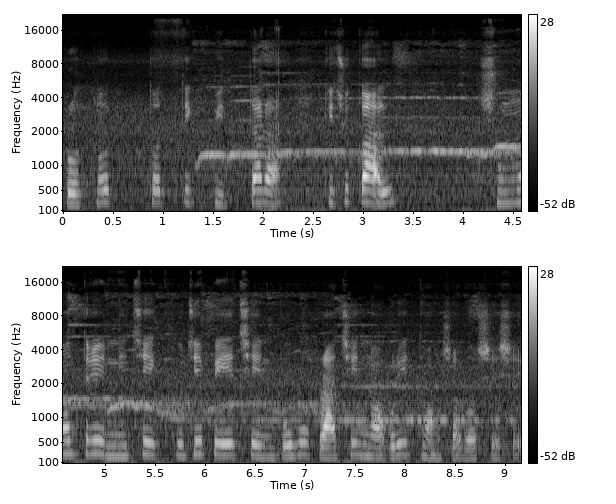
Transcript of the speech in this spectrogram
প্রত্নতাত্ত্বিক বিদ্যারা কিছুকাল সমুদ্রের নিচে খুঁজে পেয়েছেন বহু প্রাচীন নগরীর ধ্বংসাবশেষে,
